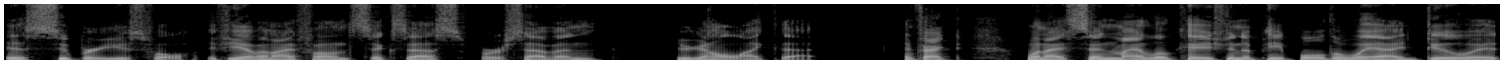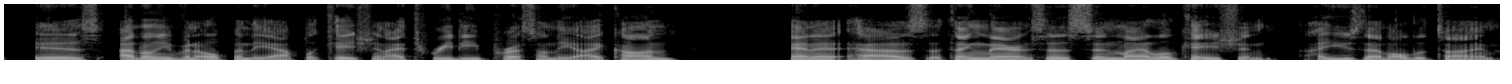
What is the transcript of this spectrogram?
is super useful. If you have an iPhone 6S or 7, you're going to like that. In fact, when I send my location to people, the way I do it is I don't even open the application. I 3D press on the icon and it has a thing there that says send my location. I use that all the time.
